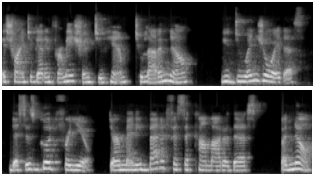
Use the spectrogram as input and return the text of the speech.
is trying to get information to him to let him know you do enjoy this. This is good for you. There are many benefits that come out of this, but no,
